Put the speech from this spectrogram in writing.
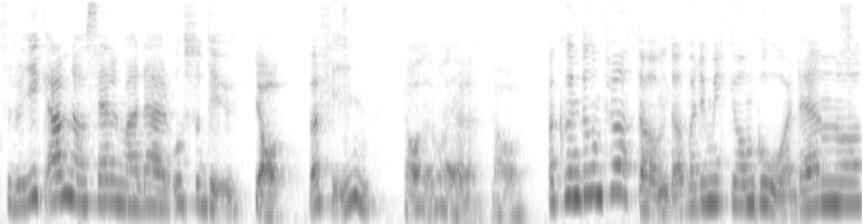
Så då gick Anna och Selma där och så du. Ja, Vad fint. ja det var det. Ja. Vad kunde hon prata om då? Var det mycket om gården och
